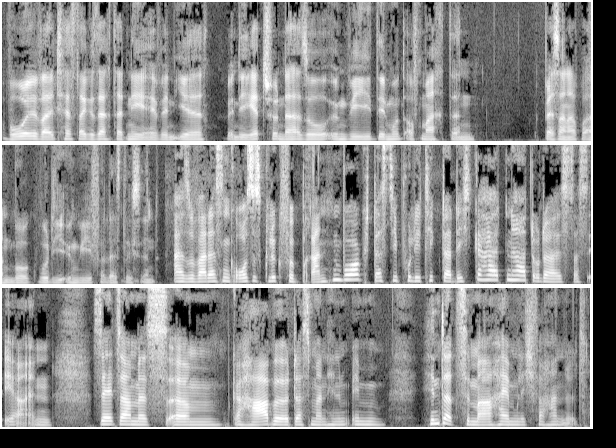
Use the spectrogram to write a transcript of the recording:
Wohl, weil Tesla gesagt hat, nee, wenn ihr, wenn ihr jetzt schon da so irgendwie den Mund aufmacht, dann besser nach Brandenburg, wo die irgendwie verlässlich sind. Also war das ein großes Glück für Brandenburg, dass die Politik da dicht gehalten hat oder ist das eher ein seltsames ähm, Gehabe, dass man im Hinterzimmer heimlich verhandelt?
